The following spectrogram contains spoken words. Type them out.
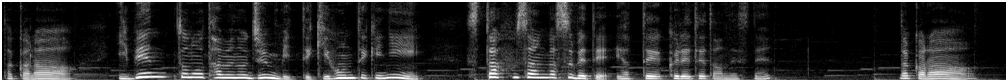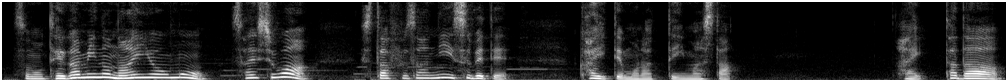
だからイベントのための準備って基本的にスタッフさんが全てやってくれてたんですね。だからその手紙の内容も最初はスタッフさんに全て書いてもらっていました。はい。ただ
